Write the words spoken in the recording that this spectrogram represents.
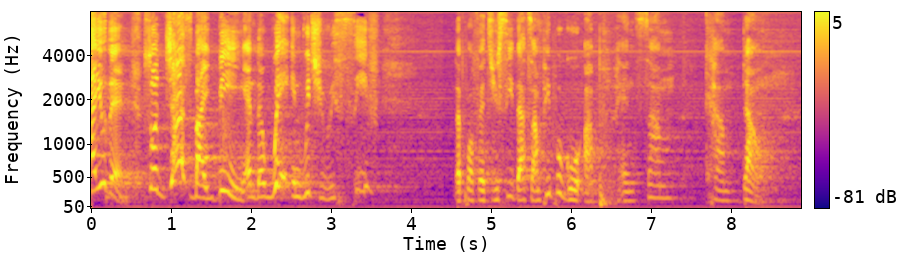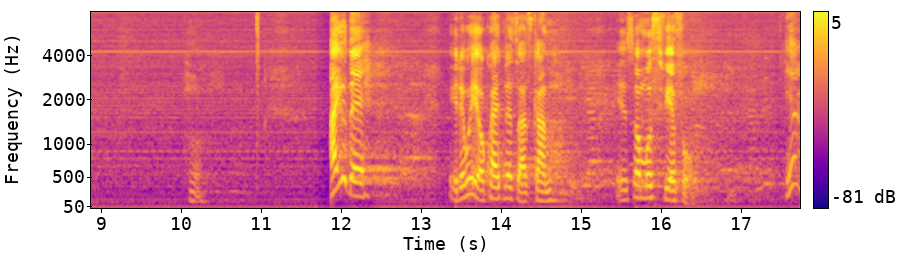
Are you there? So just by being and the way in which you receive the prophet, you see that some people go up and some come down. Hmm. Are you there? The way your quietness has come, it's almost fearful. Yeah.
